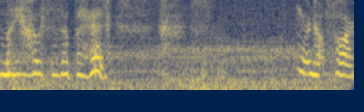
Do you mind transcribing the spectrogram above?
My house is up ahead. Far.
